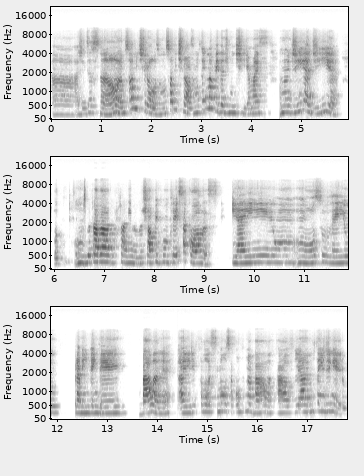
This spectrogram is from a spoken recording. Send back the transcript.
a, a gente diz não, eu não sou mentiroso, não sou mentirosa, não tenho uma vida de mentira, mas no dia a dia, um dia eu estava saindo do shopping com três sacolas, e aí um, um moço veio para mim vender bala, né? Aí ele falou assim, moça, compra uma bala, tal. Eu falei, ah, eu não tenho dinheiro.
